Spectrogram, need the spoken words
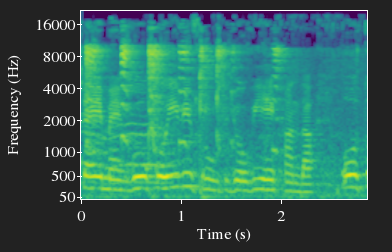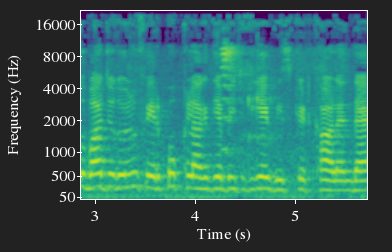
ਚਾਹੇ ਮੈਂਗੋ ਕੋਈ ਵੀ ਫਰੂਟ ਜੋ ਵੀ ਇਹ ਖਾਂਦਾ। ਉਸ ਤੋਂ ਬਾਅਦ ਜਦੋਂ ਇਹਨੂੰ ਫਿਰ ਭੁੱਖ ਲੱਗਦੀ ਹੈ, ਵਿੱਚ ਦੀ ਇਹ ਬਿਸਕਟ ਖਾ ਲੈਂਦਾ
